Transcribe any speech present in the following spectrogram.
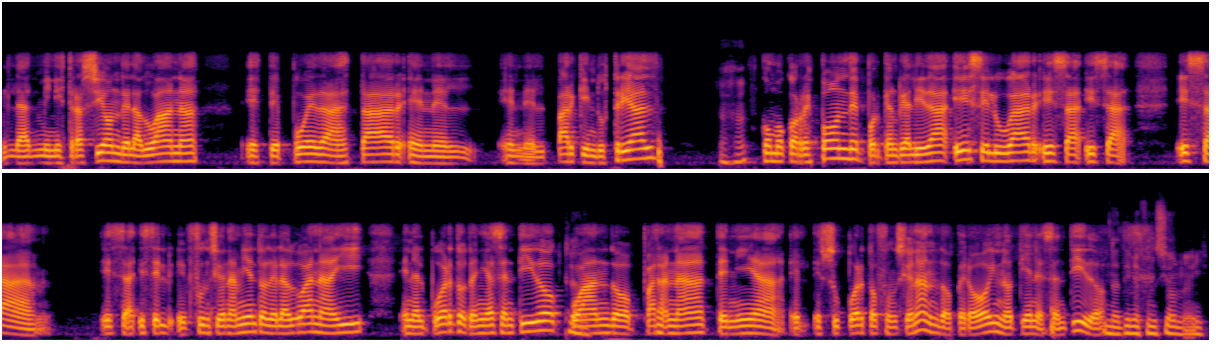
la administración de la aduana este, pueda estar en el, en el parque industrial como corresponde, porque en realidad ese lugar, esa, esa, esa, ese funcionamiento de la aduana ahí en el puerto tenía sentido cuando Paraná tenía su puerto funcionando, pero hoy no tiene sentido. No tiene función ahí.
